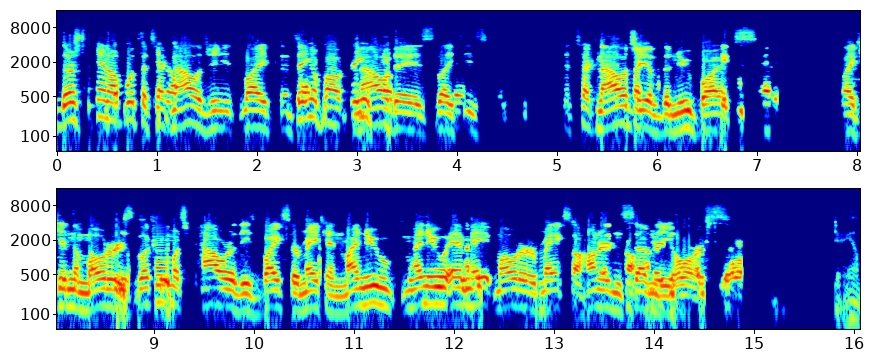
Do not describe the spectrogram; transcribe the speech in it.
they're staying up with the technology. Like the thing about nowadays, like these the technology of the new bikes, like in the motors. Look how much power these bikes are making. My new my new M8 motor makes 170 horse. Damn.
